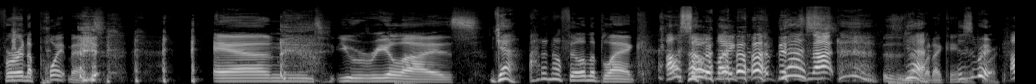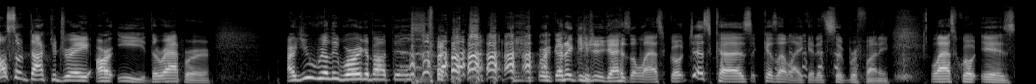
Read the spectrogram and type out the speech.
for an appointment and you realize, yeah, I don't know, fill in the blank. Also, like, this yes. is not this is not what I came this is here weird. Also, Dr. Dre, R.E., the rapper. Are you really worried about this? We're going to give you guys a last quote just because cause I like it. It's super funny. Last quote is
